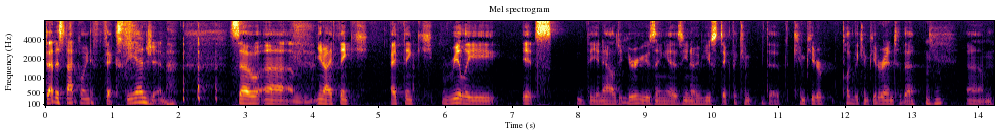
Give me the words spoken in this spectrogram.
That is not going to fix the engine. So, um, you know, I think I think really it's the analogy you're using is, you know, you stick the com- the computer plug the computer into the Mhm. um,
